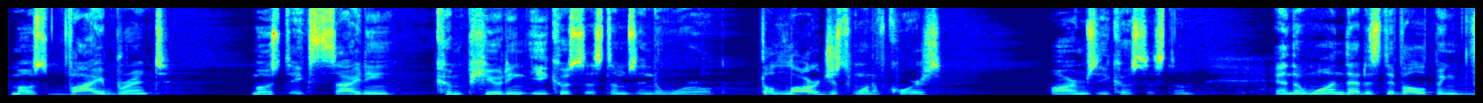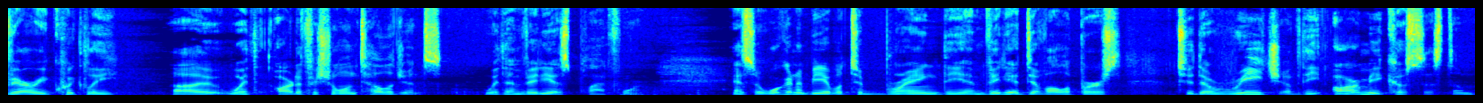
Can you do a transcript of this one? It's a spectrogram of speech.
most vibrant, most exciting computing ecosystems in the world. The largest one, of course, ARM's ecosystem, and the one that is developing very quickly uh, with artificial intelligence, with NVIDIA's platform. And so we're going to be able to bring the NVIDIA developers to the reach of the ARM ecosystem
